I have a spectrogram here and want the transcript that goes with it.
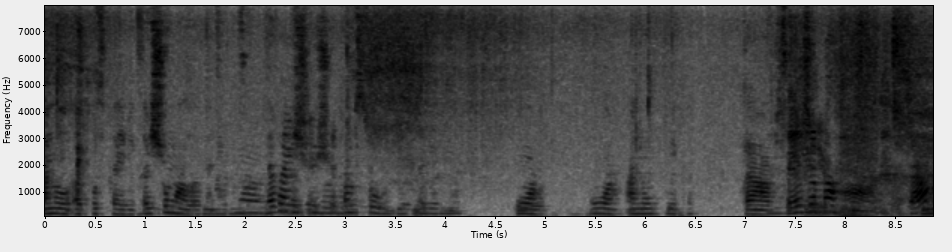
а ну, отпускай, Вика, еще мало, наверное. Давай еще, еще, там соус есть, наверное. О, о, а ну, Вика. Так, це вже багато, так?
